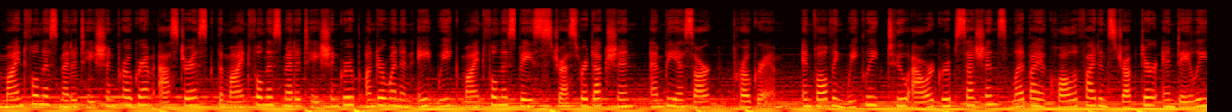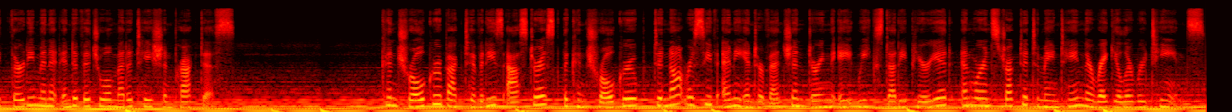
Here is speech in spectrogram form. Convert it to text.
Mindfulness Meditation Program Asterisk The Mindfulness Meditation Group underwent an eight week mindfulness based stress reduction MBSR, program, involving weekly two hour group sessions led by a qualified instructor and daily 30 minute individual meditation practice. Control group activities asterisk The control group did not receive any intervention during the eight week study period and were instructed to maintain their regular routines.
